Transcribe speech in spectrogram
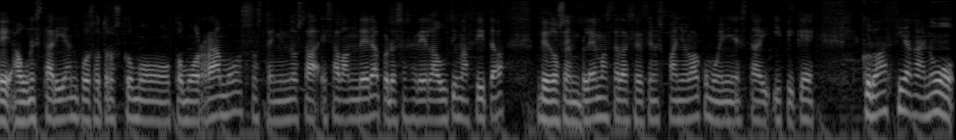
Eh, aún estarían pues otros como, como Ramos sosteniendo esa, esa, bandera, pero esa sería la última cita de dos emblemas de la selección española como Iniesta y, Piqué. Croacia ganó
